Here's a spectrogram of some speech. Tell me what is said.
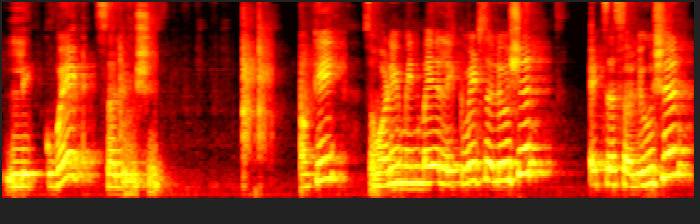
liquid solution. Okay. So what do you mean by a liquid solution? It's a solution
